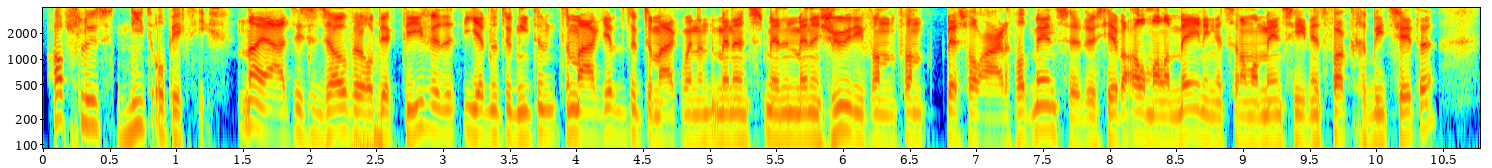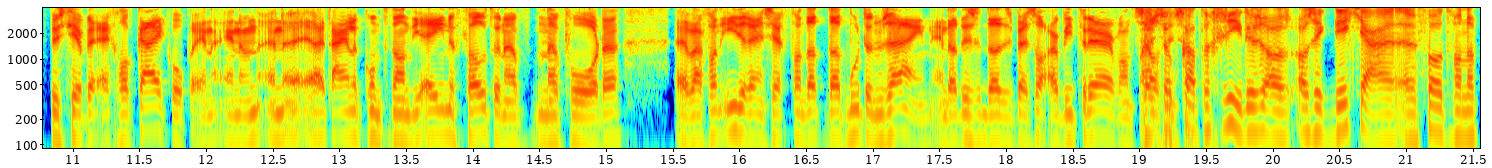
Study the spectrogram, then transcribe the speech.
absoluut niet objectief? Nou ja, het is in zoverre objectief. Je hebt natuurlijk niet te maken, je hebt natuurlijk te maken met, een, met, een, met, een, met een jury van, van best wel aardig wat mensen. Dus die hebben allemaal een mening. Het zijn allemaal mensen die in het vakgebied zitten. Dus die hebben echt wel kijk op. En, en, en uiteindelijk komt er dan die ene foto naar, naar voren... Uh, waarvan iedereen zegt van dat, dat moet hem zijn. En dat is, dat is best wel arbitrair. Want maar zo'n categorie, dus als, als ik dit jaar een foto van een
